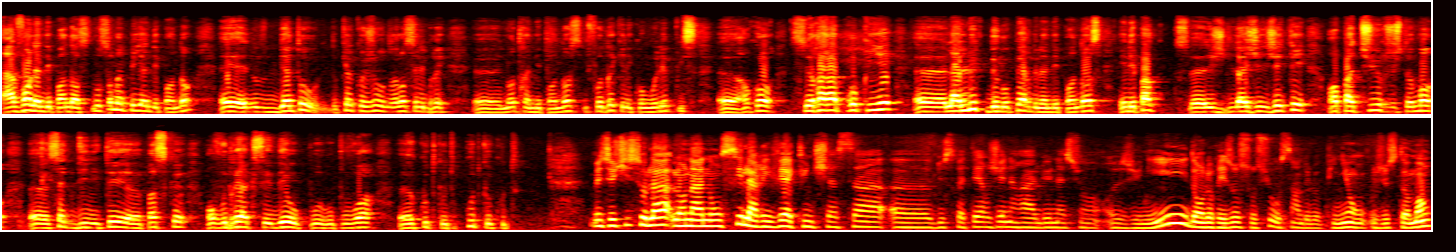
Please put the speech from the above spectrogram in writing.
avant l'indépendance. Nous sommes un pays indépendant et bientôt, de quelques jours, nous allons célébrer euh, notre indépendance. Il faudrait que les Congolais puissent euh, encore se réapproprier euh, la lutte de nos pères de l'indépendance et n'est pas jeter en pâture justement cette dignité parce qu'on voudrait accéder au, pouvoir coûte que coûte. Monsieur Chisola, l'on a annoncé l'arrivée à Kinshasa euh, du secrétaire général des Nations Unies. Dans le réseau social au sein de l'opinion, justement,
